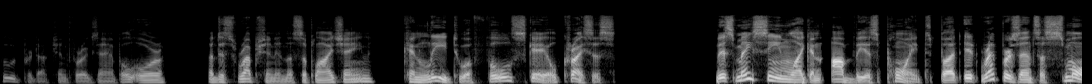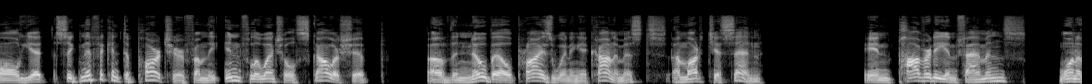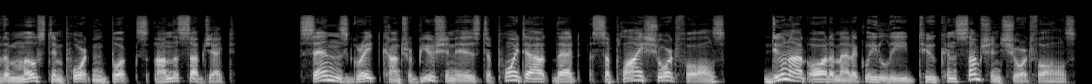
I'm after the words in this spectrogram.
food production, for example, or a disruption in the supply chain, can lead to a full scale crisis. This may seem like an obvious point, but it represents a small yet significant departure from the influential scholarship of the Nobel Prize winning economist Amartya Sen. In Poverty and Famines, one of the most important books on the subject, Sen's great contribution is to point out that supply shortfalls do not automatically lead to consumption shortfalls,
